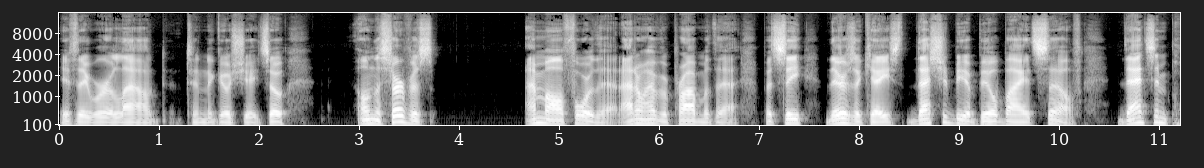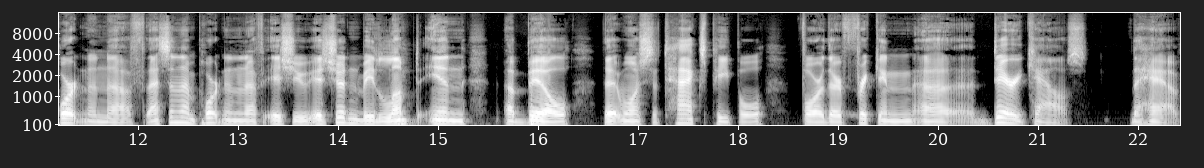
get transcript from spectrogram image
if they were allowed to negotiate. So on the surface, I'm all for that. I don't have a problem with that. But see, there's a case that should be a bill by itself. That's important enough. That's an important enough issue. It shouldn't be lumped in a bill that wants to tax people for their freaking uh, dairy cows they have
